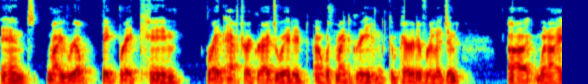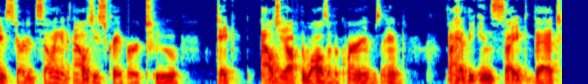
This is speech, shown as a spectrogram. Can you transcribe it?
And my real big break came right after I graduated uh, with my degree in comparative religion, uh, when I started selling an algae scraper to take algae off the walls of aquariums. And I had the insight that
